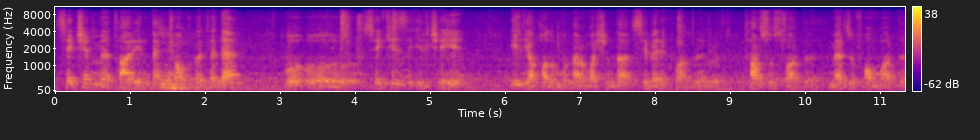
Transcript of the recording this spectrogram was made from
Seçim e, tarihinden çok ötede bu 8 ilçeyi il yapalım. Bunların başında Siverek vardı. Tarsus vardı, Merzifon vardı.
